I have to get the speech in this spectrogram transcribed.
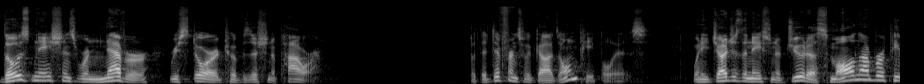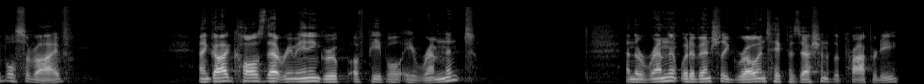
Those nations were never restored to a position of power. But the difference with God's own people is when he judges the nation of Judah, a small number of people survive and God calls that remaining group of people a remnant. And the remnant would eventually grow and take possession of the property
